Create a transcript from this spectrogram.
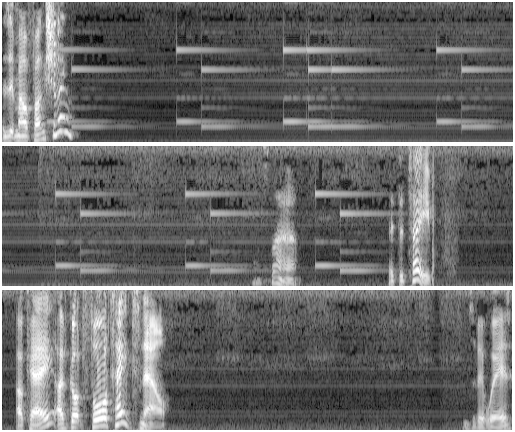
Is it malfunctioning? What's that? It's a tape. Okay, I've got four tapes now. It's a bit weird.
